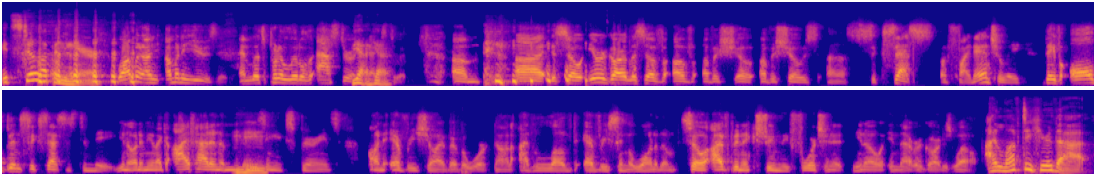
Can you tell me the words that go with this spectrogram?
it's still up in the air. well, I'm gonna I'm gonna use it, and let's put a little asterisk yeah, next yeah. to it. Um, uh, so, regardless of of of a show of a show's uh, success of financially, they've all been successes to me. You know what I mean? Like I've had an mm-hmm. amazing mm-hmm. experience on every show I've ever worked on. I've loved every single one of them. So I've been extremely fortunate, you know, in that regard as well. I love to hear that.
